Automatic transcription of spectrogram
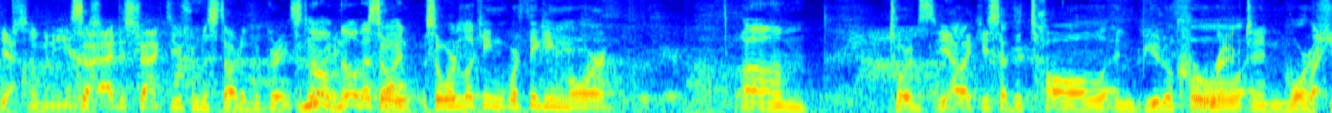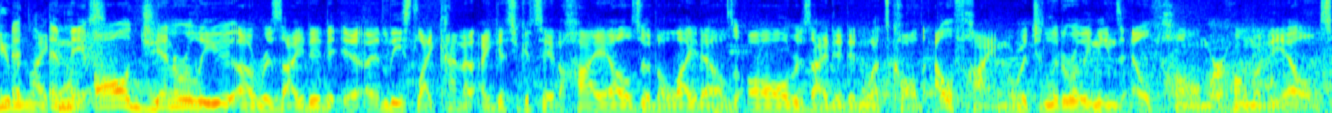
yeah. so many years. So I distract you from the start of a great story. No, no, that's so, fine. So we're looking, we're thinking more um, towards, yeah, like you said, the tall and beautiful Correct. and more Right. human-like. and, and they all generally uh, resided, at least like kind of, I guess you could say the high elves or the light elves, all resided in what's called Elfheim, which literally means elf home or home of the elves.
